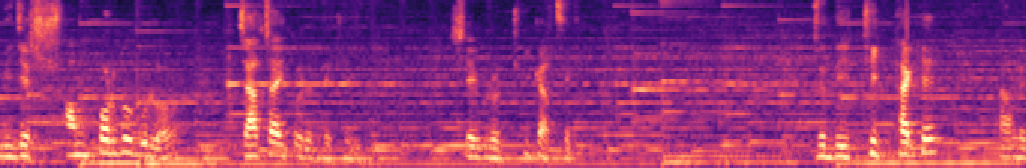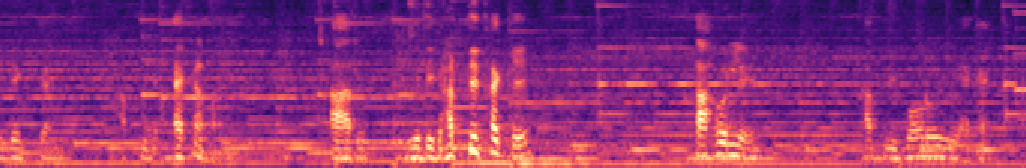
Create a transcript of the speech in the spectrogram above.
নিজের সম্পর্কগুলো যাচাই করে দেখে নিন। সেগুলো ঠিক আছে কিনা? যদি ঠিক থাকে, তাহলে দেখবেন আপনি একা নন। আর যদি ঘাটতি থাকে, তাহলে আপনি বড়ই একা।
